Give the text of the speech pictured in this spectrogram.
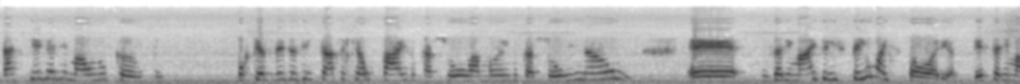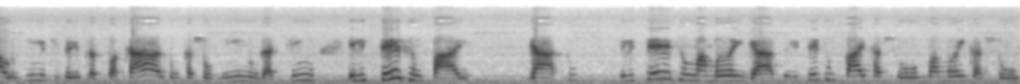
daquele animal no campo. Porque às vezes a gente acha que é o pai do cachorro, a mãe do cachorro, e não. É, os animais, eles têm uma história. Esse animalzinho que veio para sua casa, um cachorrinho, um gatinho, ele teve um pai gato, ele teve uma mãe gato, ele teve um pai cachorro, uma mãe cachorro.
